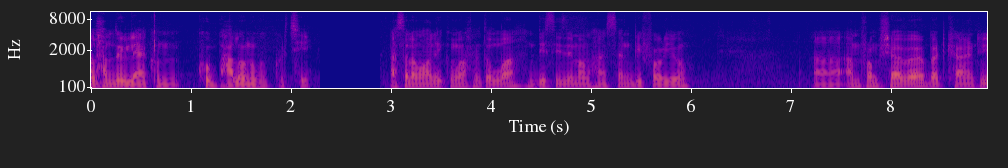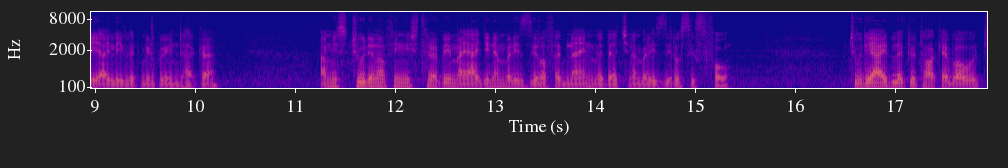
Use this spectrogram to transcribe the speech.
আলহামদুলিল্লাহ এখন খুব ভালো অনুভব করছি। আসসালামু আলাইকুম রহমতুল্লাহ। This is Imam Hasan before you Savar but currently I live at Mirpur in Dhaka আমি student of English therapy my ID number is zero five nine my batch number is zero six four Today, I'd like to talk about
